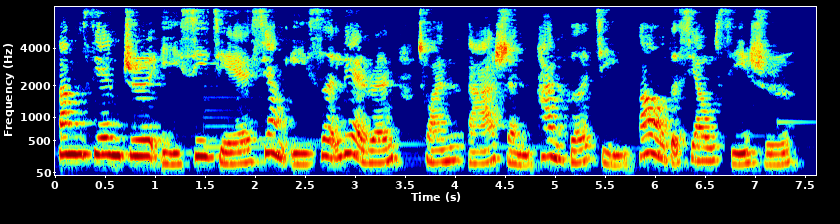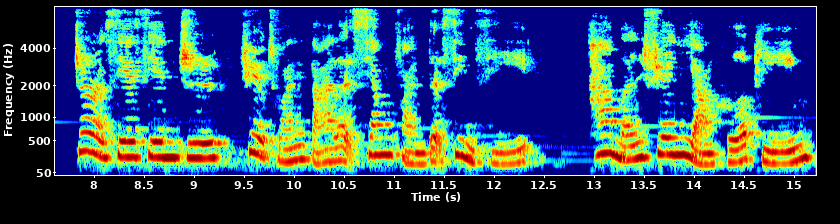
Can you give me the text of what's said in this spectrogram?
当先知以西结向以色列人传达审判和警告的消息时，这些先知却传达了相反的信息。他们宣扬和平，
